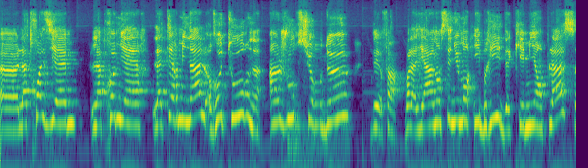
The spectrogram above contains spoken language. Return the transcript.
Euh, la troisième, la première, la terminale retourne un jour sur deux. enfin, voilà, il y a un enseignement hybride qui est mis en place.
